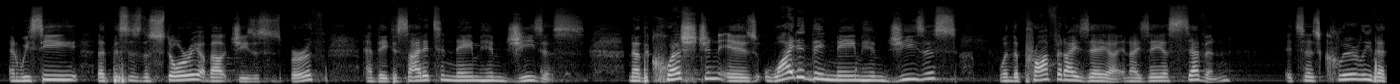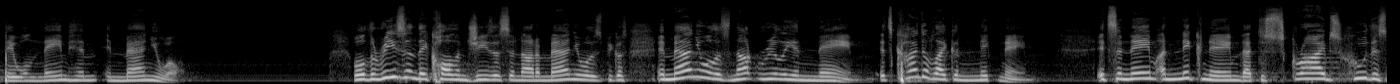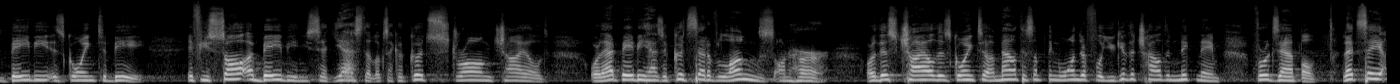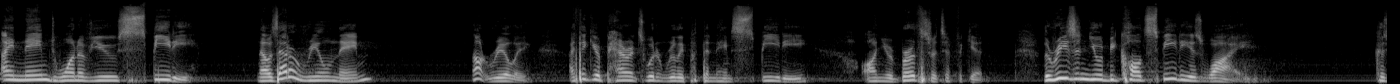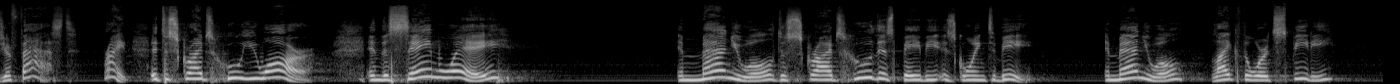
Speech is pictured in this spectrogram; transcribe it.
And we see that this is the story about Jesus' birth, and they decided to name him Jesus. Now, the question is why did they name him Jesus when the prophet Isaiah, in Isaiah 7, it says clearly that they will name him Emmanuel? Well, the reason they call him Jesus and not Emmanuel is because Emmanuel is not really a name. It's kind of like a nickname. It's a name, a nickname that describes who this baby is going to be. If you saw a baby and you said, Yes, that looks like a good, strong child, or that baby has a good set of lungs on her, or this child is going to amount to something wonderful, you give the child a nickname. For example, let's say I named one of you Speedy. Now, is that a real name? Not really. I think your parents wouldn't really put the name Speedy on your birth certificate. The reason you would be called speedy is why? Because you're fast. Right. It describes who you are. In the same way, Emmanuel describes who this baby is going to be. Emmanuel, like the word speedy,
